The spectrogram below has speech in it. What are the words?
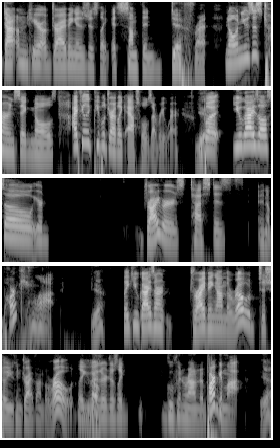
down here of driving is just like it's something different no one uses turn signals i feel like people drive like assholes everywhere Yeah. but you guys also your driver's test is in a parking lot Yeah. like you guys aren't driving on the road to show you can drive on the road like you No. guys are just like goofing around in a parking lot Yeah.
